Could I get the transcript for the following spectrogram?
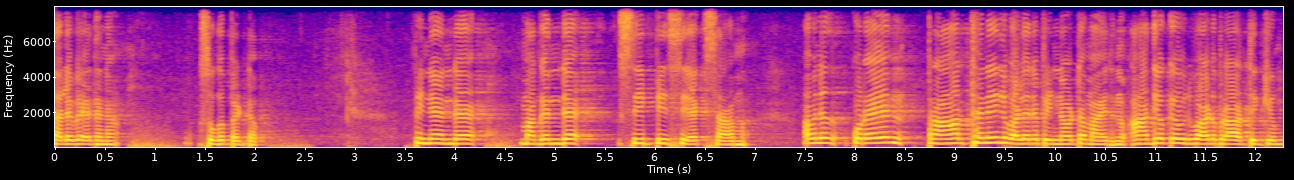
തലവേദന സുഖപ്പെട്ടു. പിന്നെ എന്റെ മകന്റെ സി പി സി എക്സാം. അവന് കുറേ പ്രാർത്ഥനയിൽ വളരെ പിന്നോട്ടമായിരുന്നു. ആദ്യമൊക്കെ ഒരുപാട് പ്രാർത്ഥിക്കും.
